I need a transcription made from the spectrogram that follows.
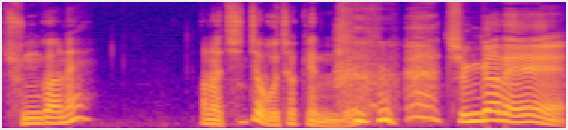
중간에? 아, 나 진짜 못 찾겠는데. 중간에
